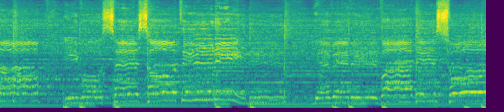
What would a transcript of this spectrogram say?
앉으소서 이곳에서 드리는 예배를 받으소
